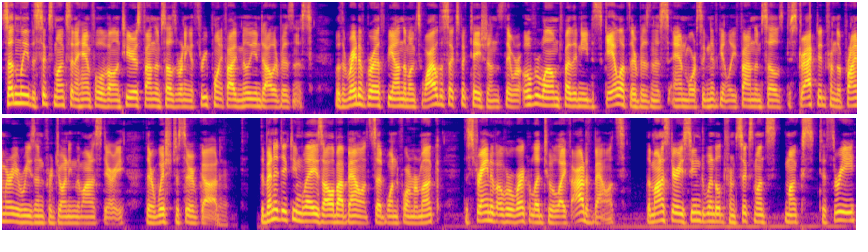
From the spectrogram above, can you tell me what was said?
suddenly the six monks and a handful of volunteers found themselves running a $3.5 million business with a rate of growth beyond the monks' wildest expectations, they were overwhelmed by the need to scale up their business and, more significantly, found themselves distracted from the primary reason for joining the monastery their wish to serve God. Hmm. The Benedictine way is all about balance, said one former monk. The strain of overwork led to a life out of balance. The monastery soon dwindled from six months monks to three.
